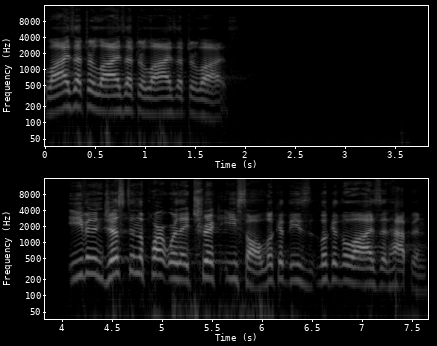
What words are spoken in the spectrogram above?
Lies after lies after lies after lies. Even just in the part where they trick Esau, look at these, look at the lies that happen.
